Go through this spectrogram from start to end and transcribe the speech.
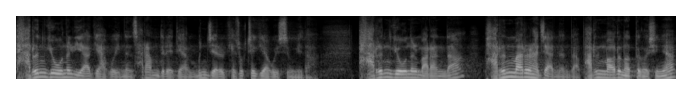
다른 교훈을 이야기하고 있는 사람들에 대한 문제를 계속 제기하고 있습니다. 다른 교훈을 말한다. 바른 말을 하지 않는다. 바른 말은 어떤 것이냐?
